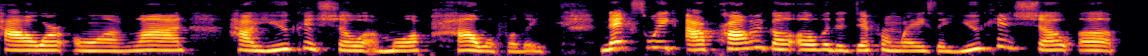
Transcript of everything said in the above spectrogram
power online, how you can show up more powerfully. Next week, I'll probably go over the different ways that you can show up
